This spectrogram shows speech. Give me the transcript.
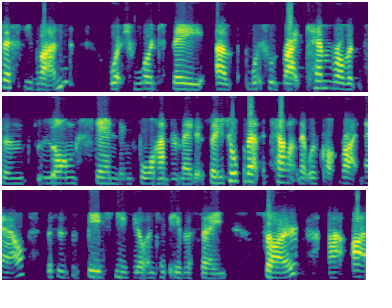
51, which would be uh, which would break Kim Robinson's long-standing 400 metres. So you talk about the talent that we've got right now. This is the best New Zealand has ever seen. So uh, I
